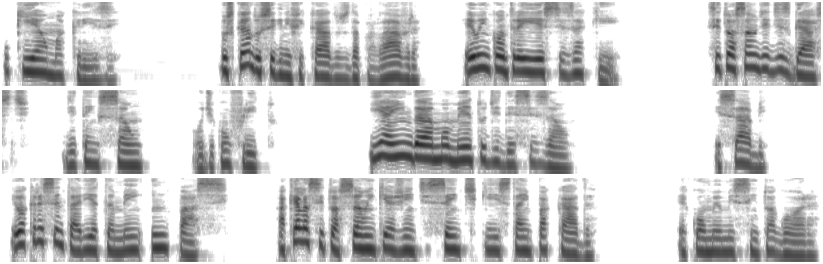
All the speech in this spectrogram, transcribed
o que é uma crise? Buscando os significados da palavra, eu encontrei estes aqui: situação de desgaste, de tensão ou de conflito, e ainda momento de decisão. E sabe, eu acrescentaria também impasse, aquela situação em que a gente sente que está empacada. É como eu me sinto agora.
